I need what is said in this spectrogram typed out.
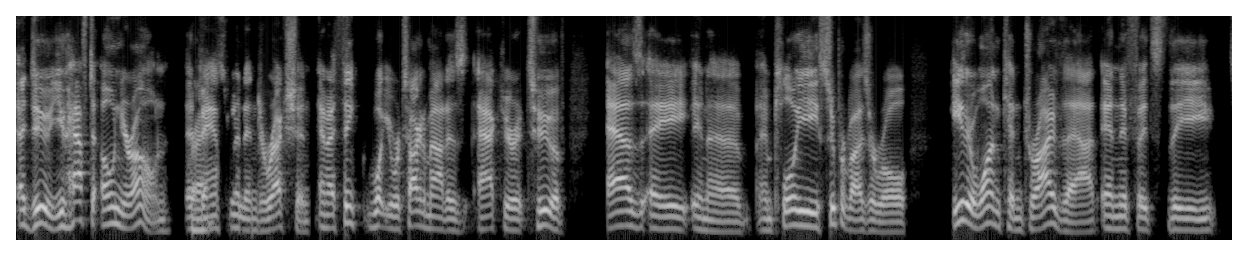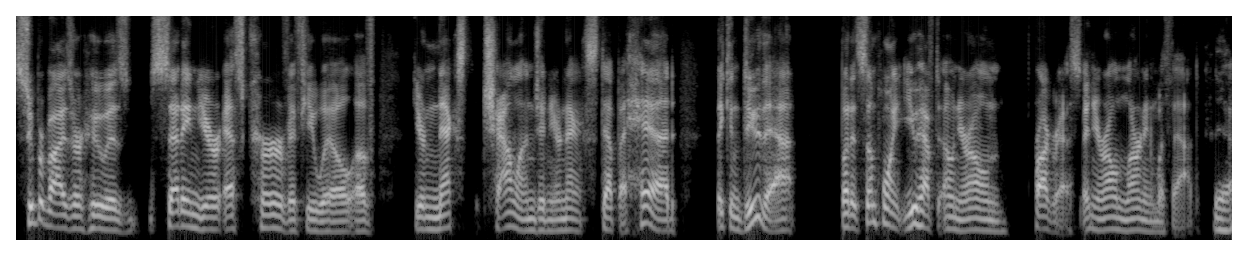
I do. You have to own your own advancement right. and direction. And I think what you were talking about is accurate too. Of as a in a employee supervisor role, either one can drive that. And if it's the supervisor who is setting your S curve, if you will, of your next challenge and your next step ahead, they can do that, but at some point you have to own your own progress and your own learning with that. Yeah.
